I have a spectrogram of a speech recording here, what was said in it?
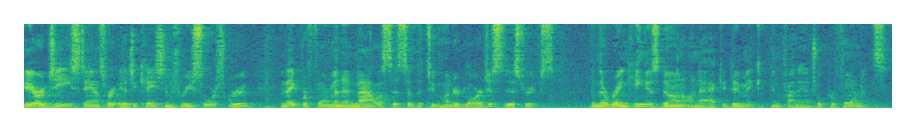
ERG stands for Education's Resource Group, and they perform an analysis of the 200 largest districts, and their ranking is done on academic and financial performance.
